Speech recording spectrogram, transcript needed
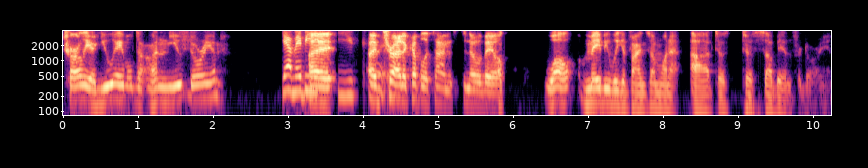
Charlie, are you able to unmute Dorian? Yeah, maybe I- you. I've tried a couple of times to no avail. Well, maybe we could find someone uh, to to sub in for Dorian.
